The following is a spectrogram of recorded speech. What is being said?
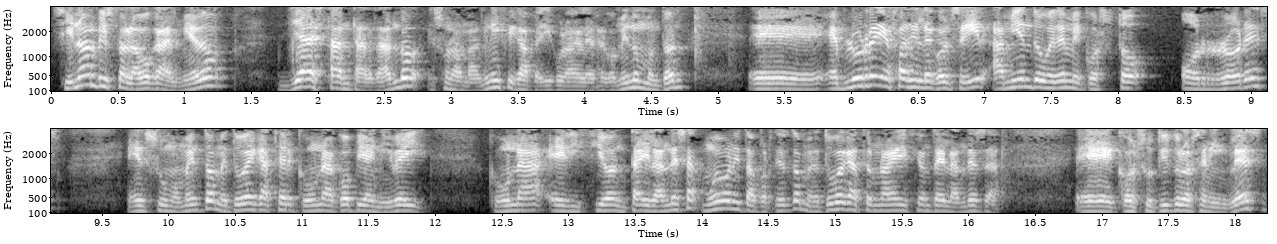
Si no han visto La Boca del Miedo, ya están tardando, es una magnífica película que les recomiendo un montón. Eh, en Blu-ray es fácil de conseguir, a mí en DVD me costó horrores en su momento, me tuve que hacer con una copia en eBay, con una edición tailandesa, muy bonita por cierto, me tuve que hacer una edición tailandesa eh, con subtítulos en inglés.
